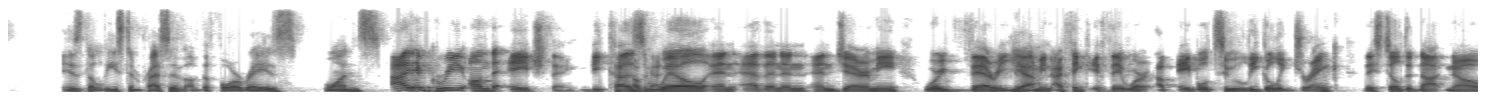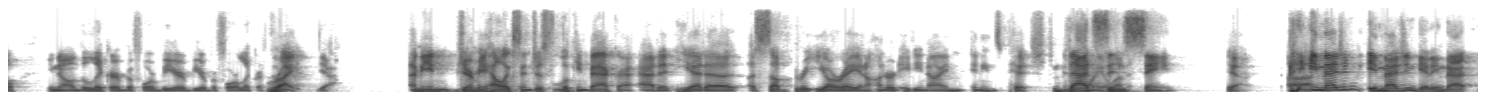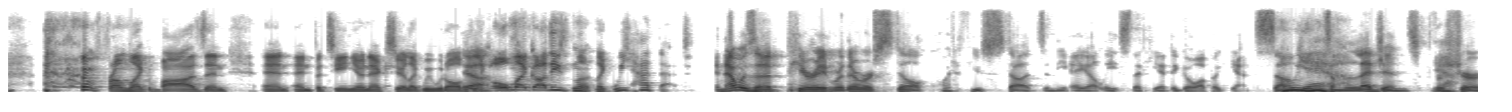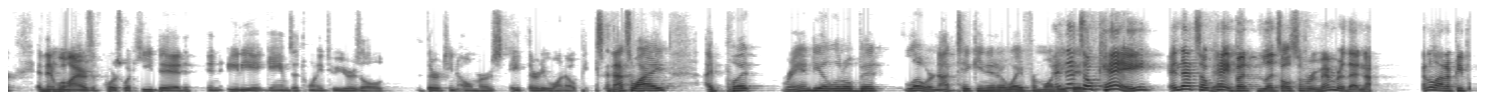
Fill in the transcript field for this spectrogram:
is the least impressive of the four Rays ones? I agree on the age thing because Okay. Wil and Evan and, and Jeremy were very young. Yeah. I mean, I think if they were able to legally drink, they still did not know, you know, the liquor before beer, beer before liquor. thing. Right. Yeah. I mean, Jeremy Hellickson, just looking back at it, he had a, a sub three ERA and 189 innings pitched. in That's insane. Yeah. Uh, imagine, imagine getting that from like Boz and and and Patino next year. Like we would all be Yeah. like, oh my god, these no, like we had that. And that was a period where there were still quite a few studs in the AL East that he had to go up against. Oh, some, Oh, yeah. Some legends for Yeah. sure. And then Wil Myers, of course, what he did in 88 games at 22 years old, 13 homers, 831 OPS. And that's why I put Randy a little bit lower, not taking it away from what and he that's okay. And that's okay. Yeah. But let's also remember that not, not a lot of people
